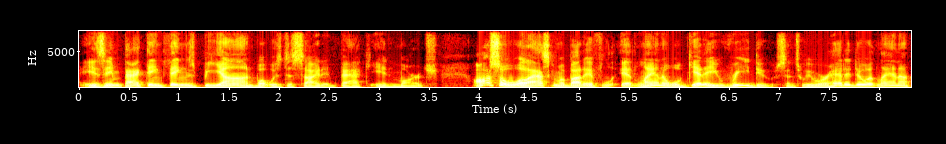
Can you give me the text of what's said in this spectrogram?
is impacting things beyond what was decided back in March. Also, we'll ask him about if Atlanta will get a redo since we were headed to Atlanta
